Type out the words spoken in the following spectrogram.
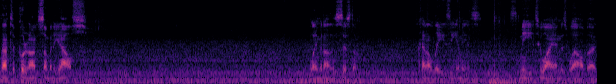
Not to put it on somebody else. Blame it on the system. It's kind of lazy. I mean, it's, it's me, it's who I am as well, but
